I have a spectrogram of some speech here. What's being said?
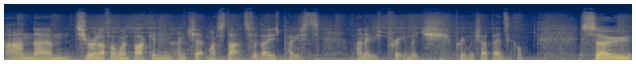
And um, sure enough, I went back and, and, checked my stats for those posts, and it was pretty much pretty much identical. So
